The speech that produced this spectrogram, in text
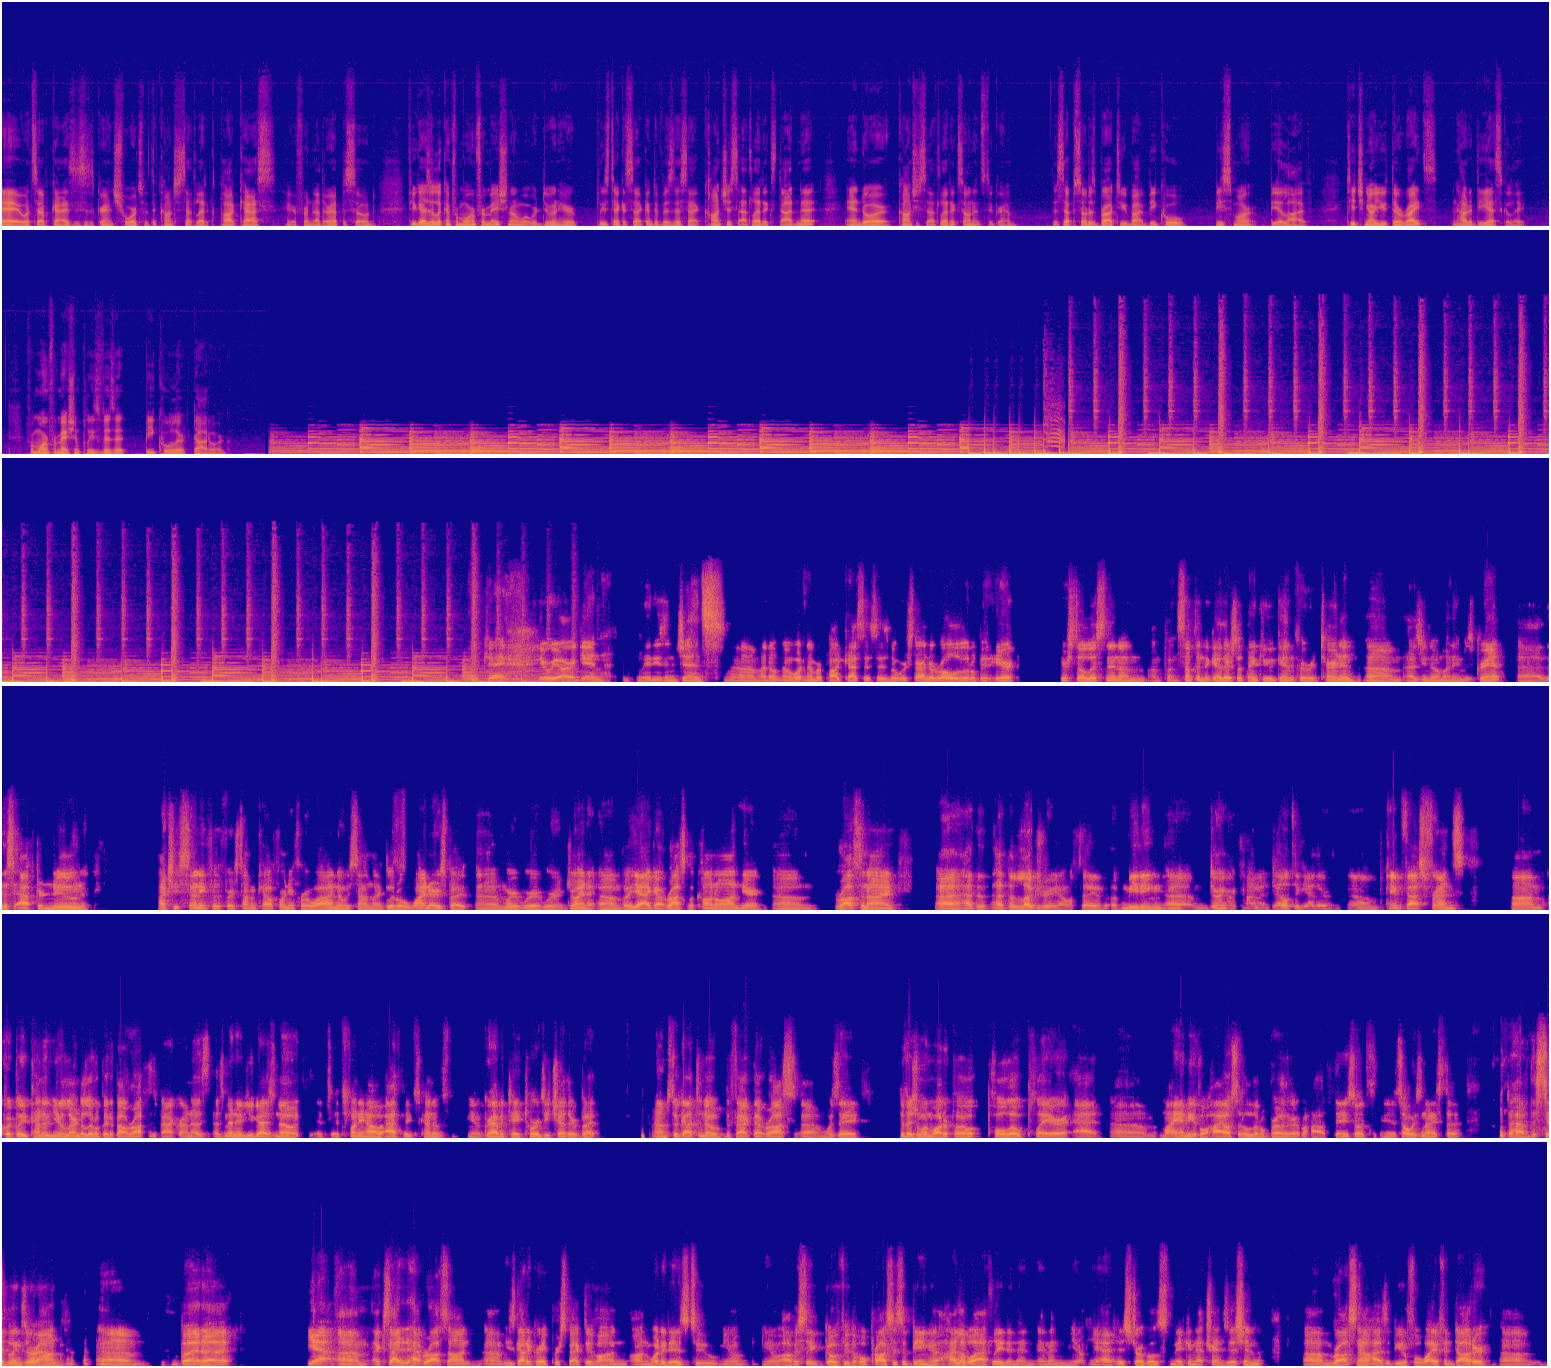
Hey, what's up, guys? This is Grant Schwartz with the Conscious Athletics Podcast, here for another episode. If you guys are looking for more information on what we're doing here, please take a second to visit us at consciousathletics.net and or Conscious Athletics on Instagram. This episode is brought to you by Be Cool, Be Smart, Be Alive, teaching our youth their rights and how to de-escalate. For more information, please visit becooler.org. again, ladies and gents. Um, I don't know what number podcast this is, but we're starting to roll a little bit here. If you're still listening, I'm I'm putting something together. So thank you again for returning. Um, as you know, my name is Grant. Uh, this afternoon, actually sunny for the first time in California for a while. I know we sound like little whiners, but um, we're we're we're enjoying it. Um, but yeah, I got Ross McConnell on here. Um, Ross and I uh, had the had the luxury, I will say, of, of meeting um, during our time at Dell together. Um, became fast friends. Um, quickly, kind of you know learned a little bit about Ross's background. As as many of you guys know, it's it's, it's funny how athletes kind of you know gravitate towards each other. But um, so got to know the fact that Ross um, was a Division One water polo, polo player at um, Miami of Ohio, so the little brother of Ohio State. So it's it's always nice to to have the siblings around. Um, but uh, yeah, um, excited to have Ross on. Um, he's got a great perspective on on what it is to you know you know obviously go through the whole process of being a high level athlete, and then and then you know he had his struggles making that transition. Um, Ross now has a beautiful wife and daughter. Um,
